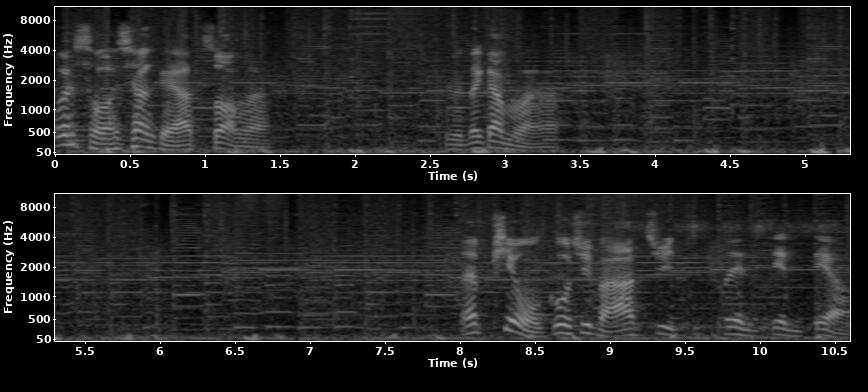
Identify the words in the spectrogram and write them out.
为什么这样给他撞啊？你们在干嘛？来骗我过去把他锯电电掉，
